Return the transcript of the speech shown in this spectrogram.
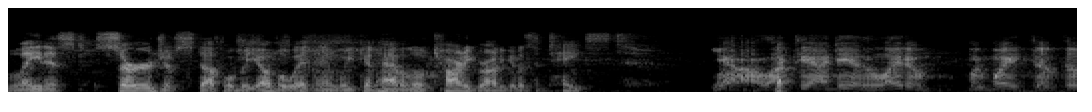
latest surge of stuff will be over with, and we can have a little Tardy Gras to give us a taste. Yeah, I like the idea. The later we wait, the, the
